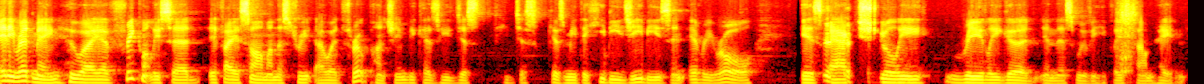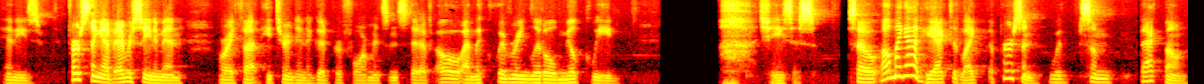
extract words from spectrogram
Eddie Redmayne, who I have frequently said if I saw him on the street, I would throat punch him because he just he just gives me the heebie-jeebies in every role, is actually really good in this movie. He plays Tom Hayden, and he's first thing I've ever seen him in where I thought he turned in a good performance instead of oh I'm a quivering little milkweed. Jesus. So oh my God, he acted like a person with some backbone.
